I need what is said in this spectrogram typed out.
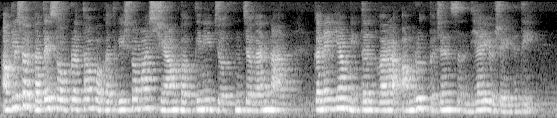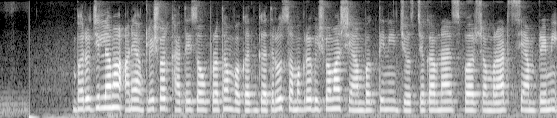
અંકલેશ્વર ખાતે સૌપ્રથમ વખત વિશ્વમાં શ્યામ ભક્તિની જ્યોત જગન્નાથ કનૈયા મિત્તલ દ્વારા અમૃત ભજન સંધ્યા યોજાઈ હતી. ભરૂચ જિલ્લામાં અને અંકલેશ્વર ખાતે સૌ પ્રથમ વખત ગતરોજ સમગ્ર વિશ્વમાં શ્યામ ભક્તિની જ્યોત જગાવનાર સ્વર સમ્રાટ શ્યામ પ્રેમી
